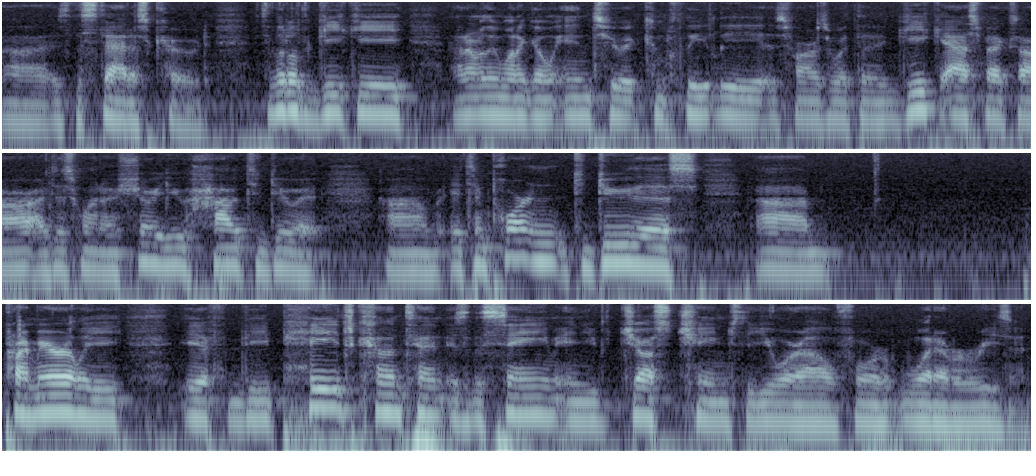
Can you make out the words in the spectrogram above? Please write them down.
uh, is the status code. It's a little geeky. I don't really want to go into it completely as far as what the geek aspects are. I just want to show you how to do it. Um, it's important to do this um, primarily if the page content is the same and you've just changed the URL for whatever reason.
